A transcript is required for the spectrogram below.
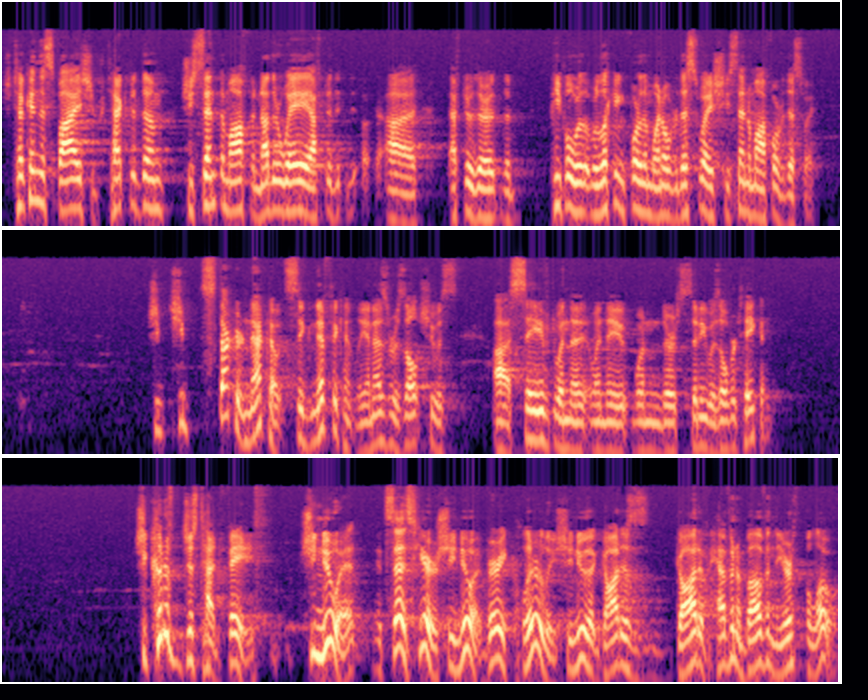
She took in the spies. She protected them. She sent them off another way after the, uh, after the, the people that were looking for them went over this way. She sent them off over this way. She, she stuck her neck out significantly, and as a result, she was uh, saved when, the, when, they, when their city was overtaken. She could have just had faith. She knew it. It says here, she knew it very clearly. She knew that God is God of heaven above and the earth below.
